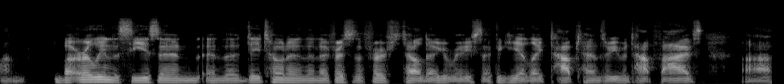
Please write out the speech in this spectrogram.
Um, but early in the season and the Daytona and then the first the first Talladega race, I think he had like top tens or even top fives. Uh,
